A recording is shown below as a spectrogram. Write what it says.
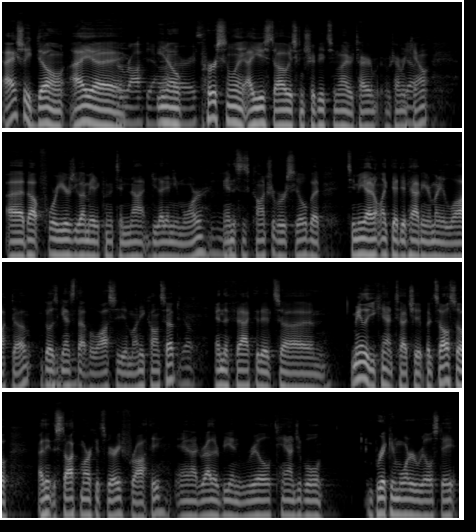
I actually don't. I, uh, Roth, yeah, you Roth know, IRAs. personally, I used to always contribute to my retirement retirement Yeah. account. Uh, about four years ago, I made a commitment to not do that anymore. Mm-hmm. And this is controversial, but to me, I don't like the idea of having your money locked up. It goes against that velocity of money concept, Mm-hmm. Yep. and the fact that it's um, mainly you can't touch it, but it's also I think the stock market's very frothy, and I'd rather be in real, tangible, brick and mortar real estate.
